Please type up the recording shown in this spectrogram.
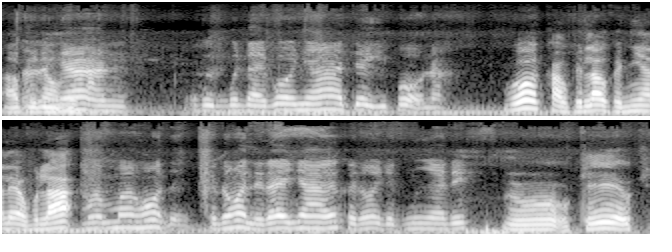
เอาพี่น้องอันย่าอันหึงบันไดบ่ย่าเจ๊อีพ่อน่ะโอ้ข้าวขึ้นเหล่าขึ้นเนี่ยแล้วพุ่นละมามาฮอดขน้อยนี่ได้ย่าเอ้ยขน้อยจากเมือดิโอ้โอเคโอเค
